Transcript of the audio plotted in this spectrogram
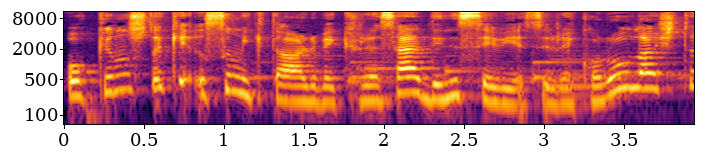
Okyanustaki ısı miktarı ve küresel deniz seviyesi rekora ulaştı.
